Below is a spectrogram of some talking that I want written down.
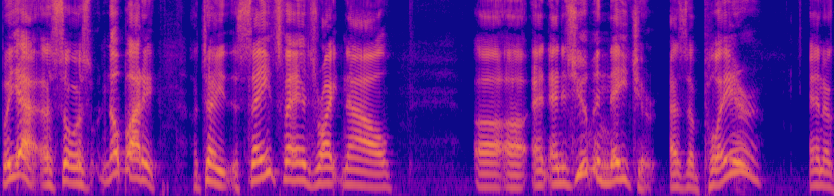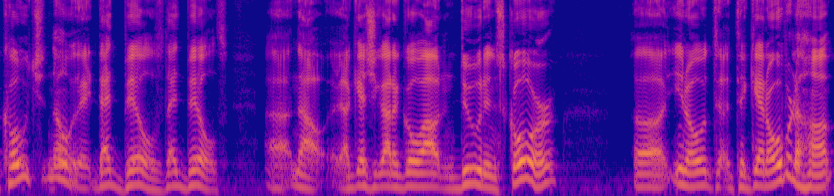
But yeah, uh, so it's nobody. I'll tell you, the Saints fans right now, uh, uh, and and it's human nature as a player and a coach. No, that, bills. That builds. Uh, now, I guess you got to go out and do it and score. Uh, you know, to, to get over the hump.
